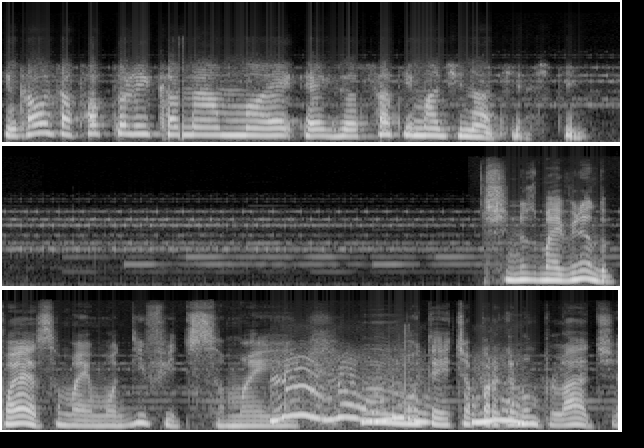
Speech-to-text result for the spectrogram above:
Din cauza faptului că mi-am exersat imaginația, știi? Și nu-ți mai vine după aia să mai modifici, să mai... Nu, nu, Mm, nu, Uite, aici parcă nu. nu-mi place.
